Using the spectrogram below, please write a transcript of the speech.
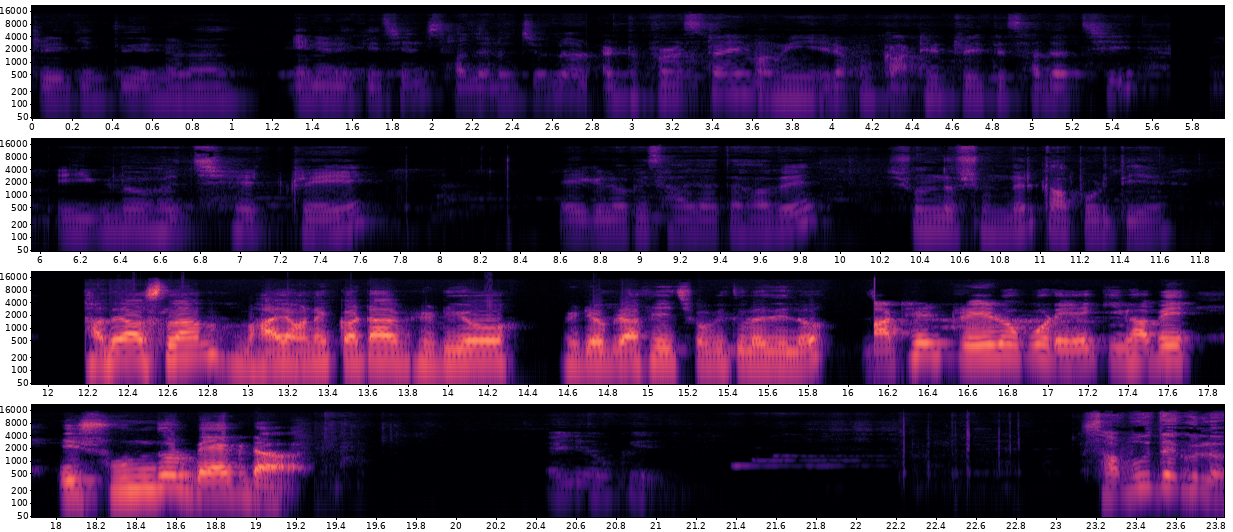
ট্রে কিন্তু এনারা এনে রেখেছেন সাজানোর জন্য। অ্যাট দ্য ফার্স্ট টাইম আমি এরকম কাঠের ট্রেতে সাজাচ্ছি। এইগুলো হচ্ছে ট্রে এইগুলোকে সাজাতে হবে সুন্দর সুন্দর কাপড় দিয়ে। ছাদে আসলাম। ভাই অনেক কটা ভিডিও ভিডিওগ্রাফি ছবি তুলে দিল। কাঠের ট্রের ওপরে কীভাবে এই সুন্দর ব্যাগটা ওকে সাবুত এগুলো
